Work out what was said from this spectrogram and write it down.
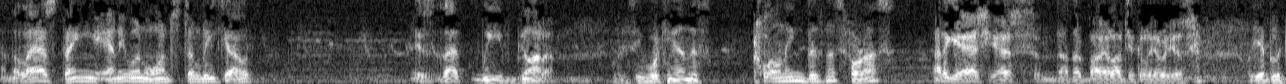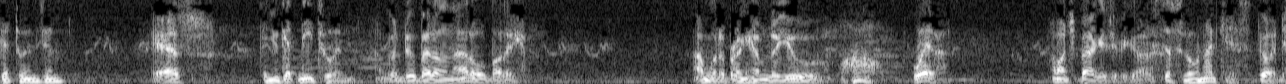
And the last thing anyone wants to leak out is that we've got him. Well, is he working on this cloning business for us? At a guess, yes, and other biological areas. Were you able to get to him, Jim? Yes. Can you get me to him? I'm going to do better than that, old buddy. I'm going to bring him to you. Wow. Where? How much baggage have you got? Just an overnight case. Good.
